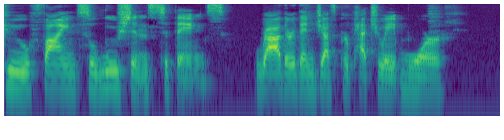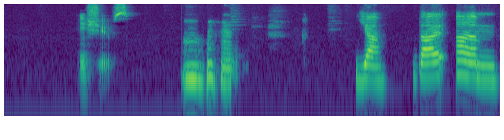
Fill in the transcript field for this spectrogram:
to find solutions to things rather than just perpetuate more issues. Mm-hmm. Yeah, that um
